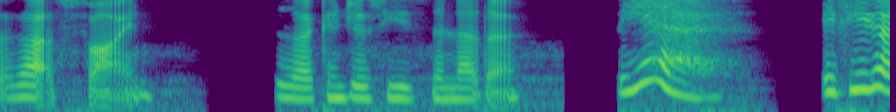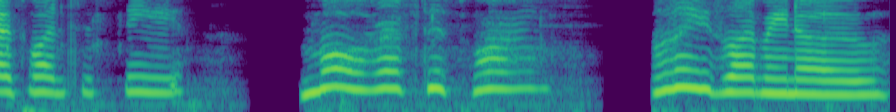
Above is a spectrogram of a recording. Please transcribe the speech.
So that's fine. Because I can just use the nether. But yeah, if you guys want to see more of this world, please let me know.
